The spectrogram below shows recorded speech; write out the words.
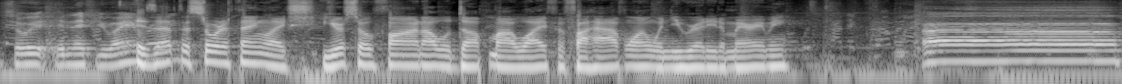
So it, and if you ain't Is that the sort of thing like sh- you're so fine, I will dump my wife if I have one when you ready to marry me? uh.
